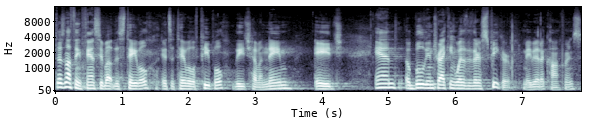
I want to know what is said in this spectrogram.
There's nothing fancy about this table. It's a table of people. They each have a name, age, and a Boolean tracking whether they're a speaker, maybe at a conference.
